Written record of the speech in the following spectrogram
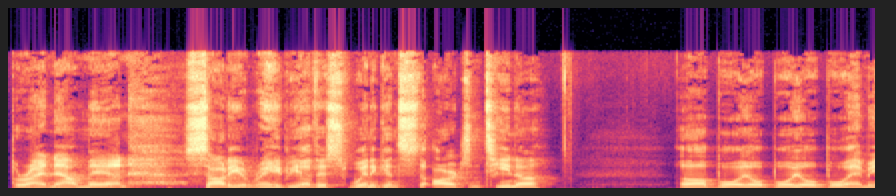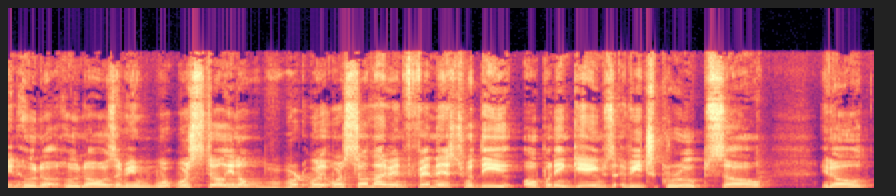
but right now, man, Saudi Arabia, this win against Argentina, Oh boy, oh boy, oh boy. I mean, who know, who knows? I mean, we're still, you know, we're, we're still not even finished with the opening games of each group. So, you know,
